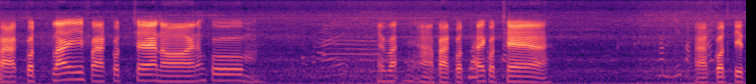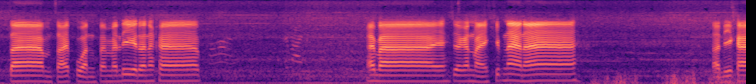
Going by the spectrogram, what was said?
ฝากกดไลค์ฝากกดแชร์หน่อยน้องภูมิไปให้บะอ่าฝากกดไลค์กดแชร์ทำนี้ฝากกดติดตามสายป่วนแฟมิลี่ด้วยนะครับบ๊ายบายบายบาย เจอกันใหม่คลิปหน้านะ สวัสดีครั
